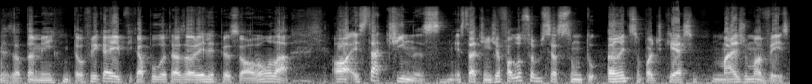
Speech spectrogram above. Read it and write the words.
exatamente. Então fica aí, fica a pulga atrás da orelha, pessoal. Vamos lá. Ó, estatinas. Estatinas. Já falou sobre esse assunto antes no podcast, mais de uma vez.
